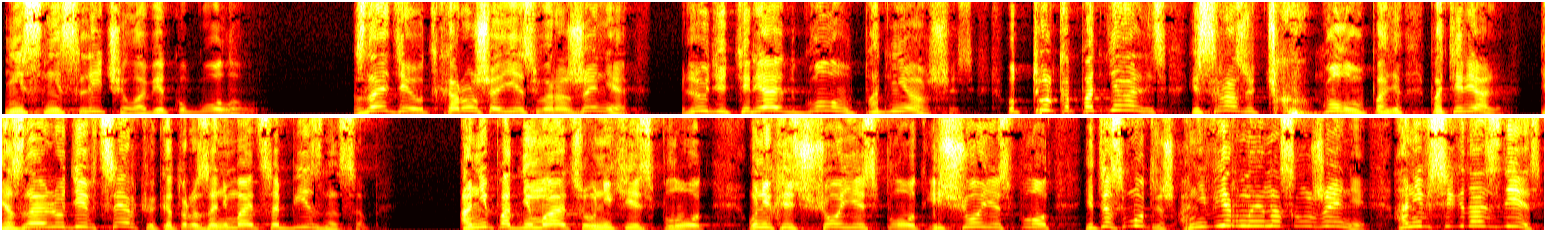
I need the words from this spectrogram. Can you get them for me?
не снесли человеку голову. Знаете, вот хорошее есть выражение – Люди теряют голову, поднявшись. Вот только поднялись и сразу чух, голову потеряли. Я знаю людей в церкви, которые занимаются бизнесом. Они поднимаются, у них есть плод, у них еще есть плод, еще есть плод. И ты смотришь, они верные на служении, они всегда здесь.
